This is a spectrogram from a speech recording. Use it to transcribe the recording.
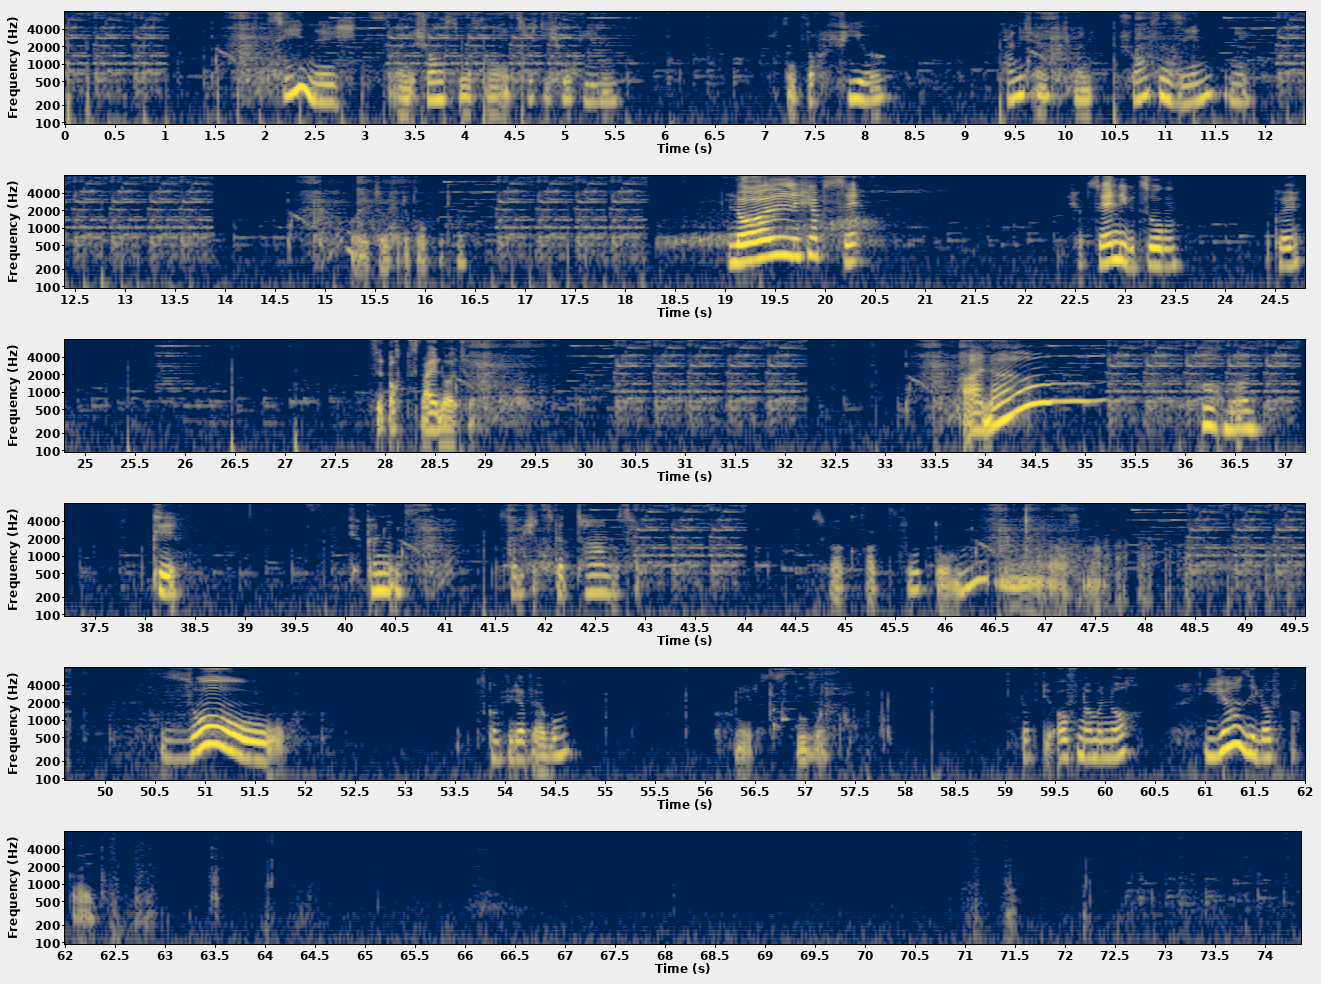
Ich zieh nichts. Meine Chancen müssen jetzt richtig hoch liegen. Jetzt sind es noch vier. Kann ich eigentlich meine Chancen sehen? Nee. Oh, jetzt habe ich wieder drauf gedrückt. LOL, ich hab's. Ich habe Sandy gezogen. Okay. Es sind noch zwei Leute. Einer. Och man. Okay. Wir können uns. Was habe ich jetzt getan? Was hab... Das war gerade so dumm. Ach man. So. Jetzt kommt wieder Werbung. Ach nee, das ist diese. Läuft die Aufnahme noch? Ja, sie läuft noch geil.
